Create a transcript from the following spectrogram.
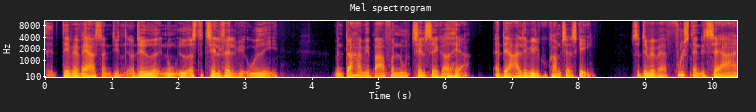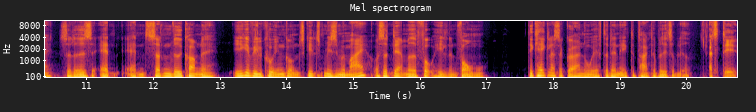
det- det vil være sådan, de, og det er yder, nogle yderste tilfælde, vi er ude i. Men der har vi bare for nu tilsikret her, at det aldrig ville kunne komme til at ske. Så det vil være fuldstændig særeje, således at, at sådan vedkommende ikke vil kunne indgå en skilsmisse med mig, og så dermed få hele den formue. Det kan ikke lade sig gøre nu, efter den ægte pagt er blevet etableret. Altså, det,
